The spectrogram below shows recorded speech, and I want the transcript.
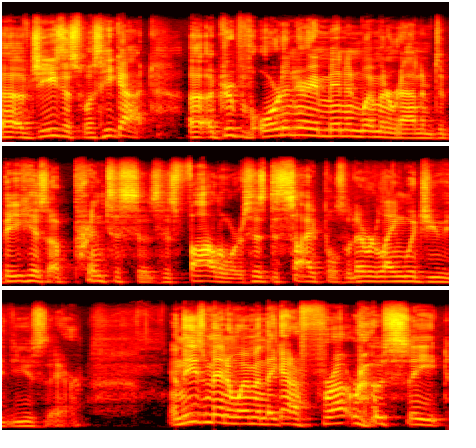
uh, of Jesus was he got a group of ordinary men and women around him to be his apprentices, his followers, his disciples, whatever language you would use there. And these men and women, they got a front row seat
